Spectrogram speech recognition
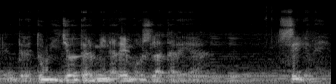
Entre tú y yo terminaremos la tarea. Sígueme.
